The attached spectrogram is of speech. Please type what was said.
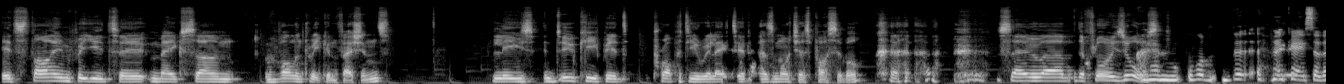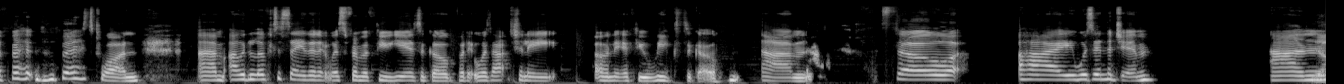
it's time for you to make some voluntary confessions. Please do keep it property related as much as possible. So um, the floor is yours. Um, well, the, okay, so the, fir- the first one, um, I would love to say that it was from a few years ago, but it was actually only a few weeks ago. Um, so I was in the gym and Yeah.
